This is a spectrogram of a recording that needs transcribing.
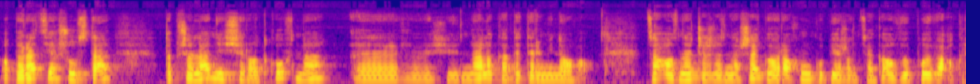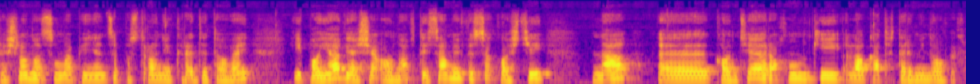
Operacja szósta to przelanie środków na, na lokatę terminową, co oznacza, że z naszego rachunku bieżącego wypływa określona suma pieniędzy po stronie kredytowej i pojawia się ona w tej samej wysokości na e, koncie rachunki lokat terminowych.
